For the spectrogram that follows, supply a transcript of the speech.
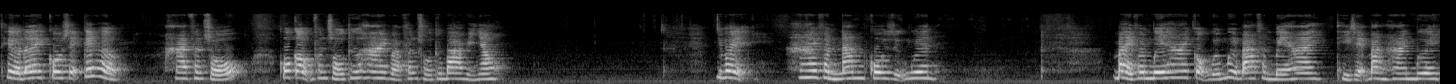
Thì ở đây cô sẽ kết hợp hai phân số, cô cộng phân số thứ hai và phân số thứ ba với nhau. Như vậy 2 phần 5 cô giữ nguyên 7 phần 12 cộng với 13 phần 12 thì sẽ bằng 20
